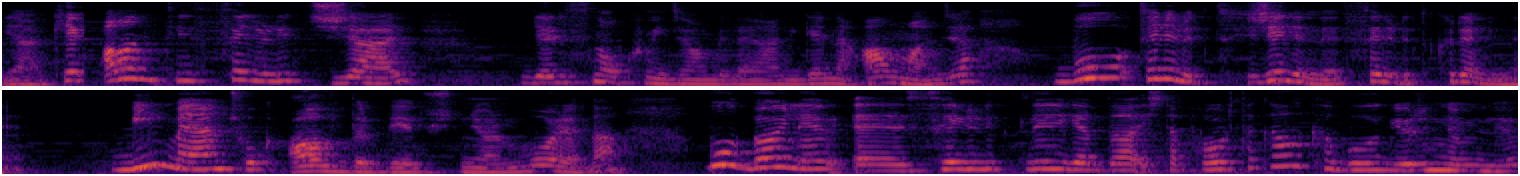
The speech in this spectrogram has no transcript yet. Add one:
yani. Kek anti selülit jel. Gerisini okumayacağım bile yani gene Almanca. Bu selülit jelini, selülit kremini bilmeyen çok azdır diye düşünüyorum bu arada. Bu böyle e, selülitli ya da işte portakal kabuğu görünümlü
